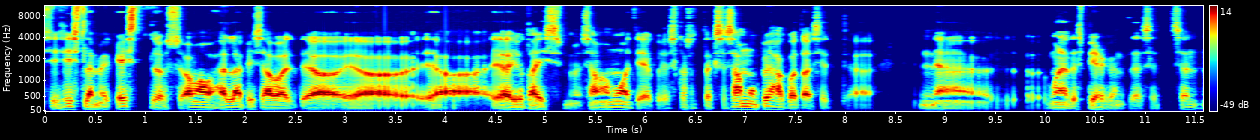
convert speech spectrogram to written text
siis islam ja kristlus omavahel läbi saavad ja, ja, ja, ja judaism samamoodi ja kuidas kasutatakse samu pühakodasid mõnedes piirkondades, et see on.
